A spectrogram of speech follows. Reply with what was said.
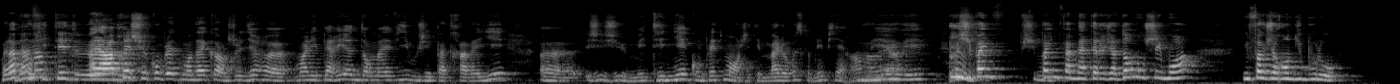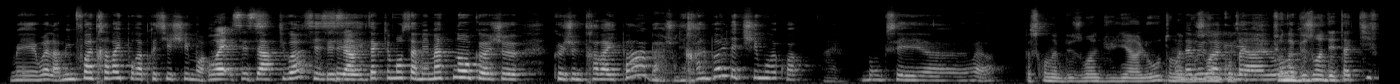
voilà, Non, non. profiter de. Alors après, je suis complètement d'accord. Je veux dire, euh, moi, les périodes dans ma vie où j'ai pas travaillé, euh, je m'éteignais complètement. J'étais malheureuse comme les pierres. Hein, Ah mais, oui, euh, oui. Je suis pas une, je suis pas une femme d'intérêt. J'adore mon chez moi. Une fois que je rentre du boulot. Mais voilà, mais il me faut un travail pour apprécier chez moi. Ouais, c'est ça. Tu vois, c'est exactement ça. Mais maintenant que je que je ne travaille pas, bah j'en ai ras le bol d'être chez moi, quoi. Ouais. Donc c'est euh, voilà. Parce qu'on a besoin du lien à l'autre, on, On a, besoin, besoin de contact. Puis on a besoin d'être actif.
